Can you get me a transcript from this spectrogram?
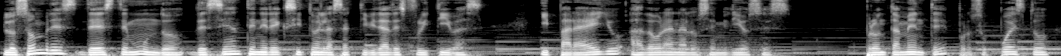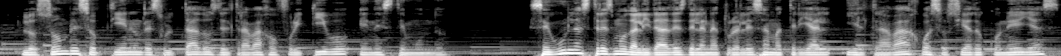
Los hombres de este mundo desean tener éxito en las actividades fruitivas y para ello adoran a los semidioses. Prontamente, por supuesto, los hombres obtienen resultados del trabajo fruitivo en este mundo. Según las tres modalidades de la naturaleza material y el trabajo asociado con ellas,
